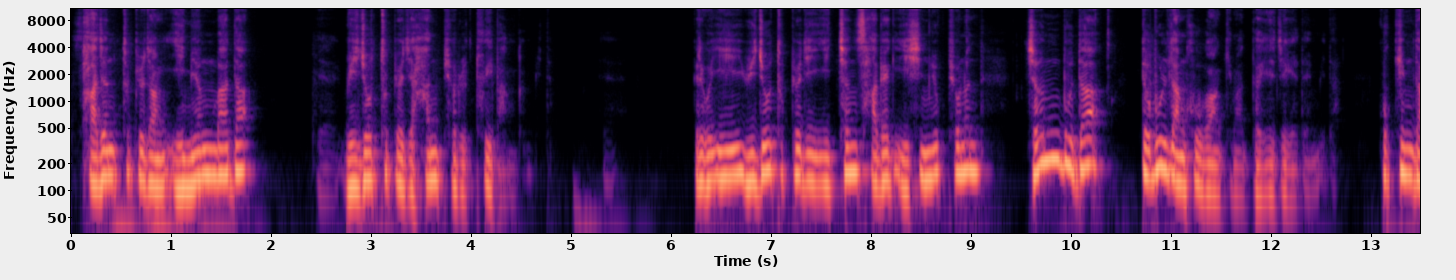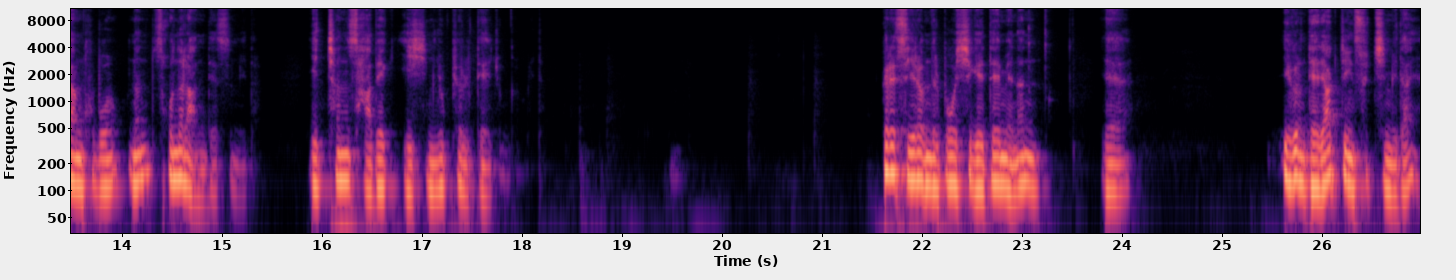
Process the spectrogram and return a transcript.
사전투표장 이명마다 예, 위조투표지 한 표를 투입한 겁니다. 예. 그리고 이 위조투표지 2426표는 전부 다 더불당 후보한테만 더해지게 됩니다. 국힘당 후보는 손을 안 댔습니다. 2426표를 대준 겁니다. 그래서 여러분들 보시게 되면은 예 이건 대략적인 수치입니다. 예.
